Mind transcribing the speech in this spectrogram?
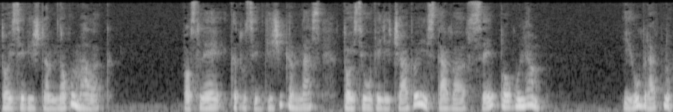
той се вижда много малък. После, като се движи към нас, той се увеличава и става все по-голям. И обратно.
